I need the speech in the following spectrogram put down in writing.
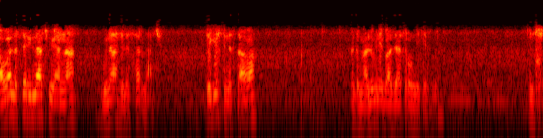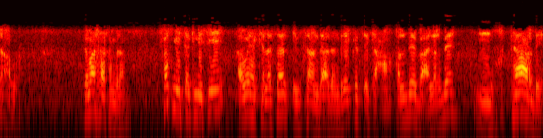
أو لسر لا شو يعني قناه لسر لا شو تقيش نستوى. أقل معلومني بازيات روني كنا إن شاء الله. تماشا كم بلام. حكم تكليفي أولا كلسر إنسان دا أدن كسيك عاقل به بالغ به مختار به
